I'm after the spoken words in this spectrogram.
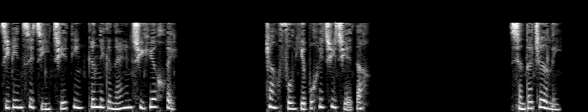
即便自己决定跟那个男人去约会，丈夫也不会拒绝的。想到这里，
